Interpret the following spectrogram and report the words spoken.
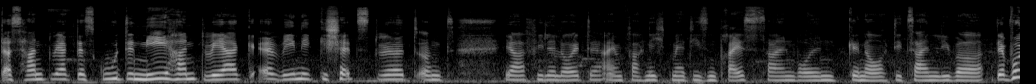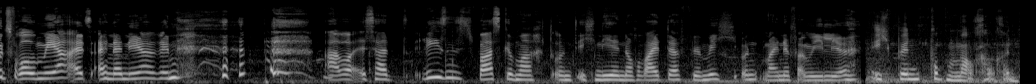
das Handwerk, das gute Nähhandwerk äh, wenig geschätzt wird und ja, viele Leute einfach nicht mehr diesen Preis zahlen wollen. Genau, die zahlen lieber der Putzfrau mehr als einer Näherin. Aber es hat riesen Spaß gemacht und ich nähe noch weiter für mich und meine Familie. Ich bin Puppenmacherin.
